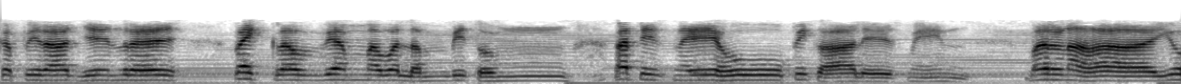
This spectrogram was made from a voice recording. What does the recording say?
कपिराजेन्द्र वैक्लव्यम् अवलम्बितुम् अतिस्नेहोऽपि कालेऽस्मिन् मरणायोपकल्पते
